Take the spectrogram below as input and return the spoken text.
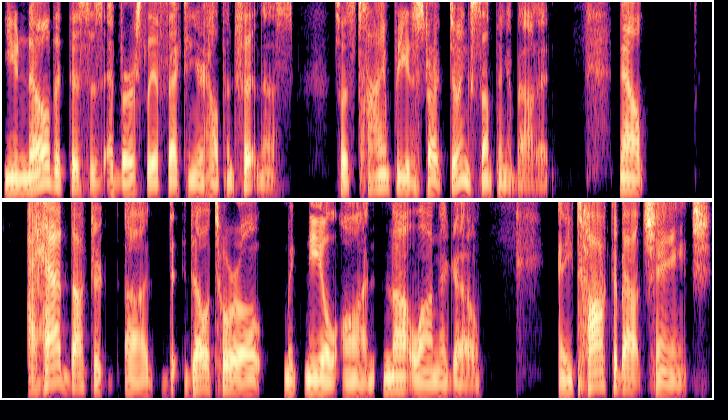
you know that this is adversely affecting your health and fitness. So it's time for you to start doing something about it. Now, I had Dr. Uh, Delatorro McNeal on not long ago, and he talked about change.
